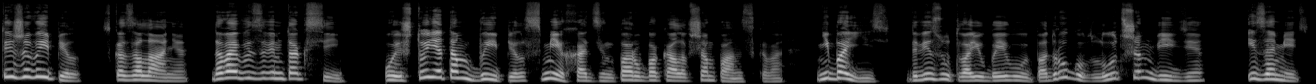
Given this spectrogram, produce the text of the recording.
«Ты же выпил», — сказала Аня. «Давай вызовем такси». «Ой, что я там выпил? Смех один, пару бокалов шампанского. Не боись, довезу твою боевую подругу в лучшем виде. И заметь,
